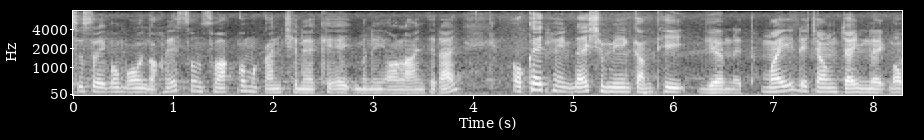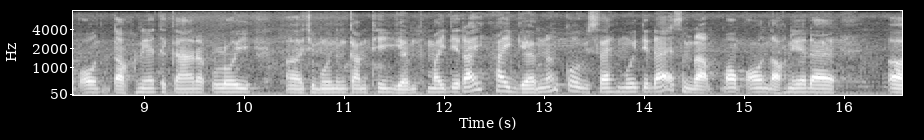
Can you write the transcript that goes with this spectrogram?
សួស្តីបងប្អូនទាំងគ្នាសូមស្វាគមន៍មកកាន់ Channel KH Money Online ទៀតហើយអូខេថ្ងៃនេះខ្ញុំមានកម្មវិធី game នៃថ្មីដែលចង់ចែកម្លែកបងប្អូនទាំងគ្នាធ្វើការរកលុយជាមួយនឹងកម្មវិធី game ថ្មីទៀតហើយហើយ game ហ្នឹងក៏ពិសេសមួយទៀតដែរសម្រាប់បងប្អូនទាំងគ្នាដែលអឺ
